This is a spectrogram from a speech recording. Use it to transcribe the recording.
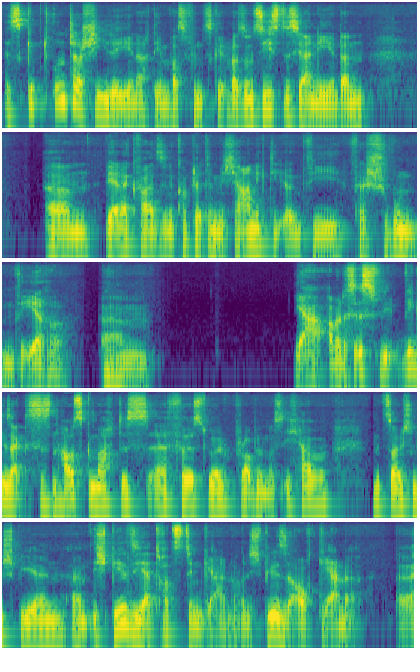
es gibt Unterschiede, je nachdem, was für ein Skill, weil sonst siehst du es ja nie und dann ähm, wäre da quasi eine komplette Mechanik, die irgendwie verschwunden wäre. Mhm. Ähm, ja, aber das ist, wie, wie, gesagt, das ist ein hausgemachtes äh, First World Problem, was ich habe mit solchen Spielen. Ähm, ich spiele sie ja trotzdem gerne und ich spiele sie auch gerne. Äh,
